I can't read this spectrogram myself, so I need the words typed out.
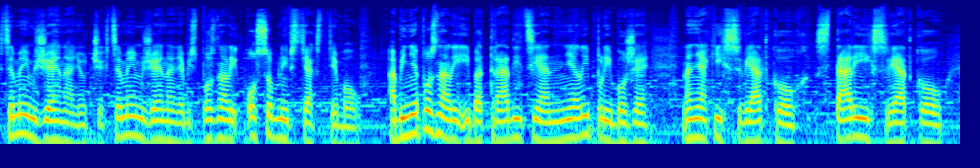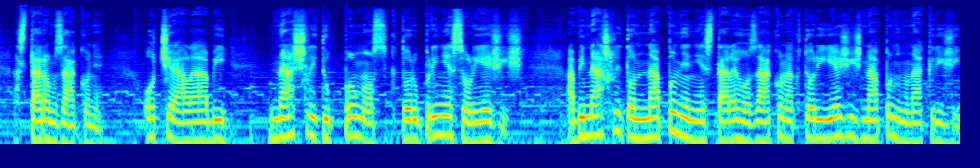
Chceme im žehnať, oče, chceme im žehnať, aby spoznali osobný vzťah s Tebou. Aby nepoznali iba tradícia, nelipli, Bože, na nejakých sviatkoch, starých sviatkov a starom zákone. Oče, ale aby našli tú plnosť, ktorú priniesol Ježiš. Aby našli to naplnenie starého zákona, ktorý Ježiš naplnil na kríži.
